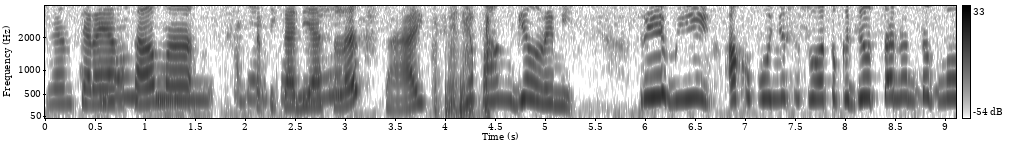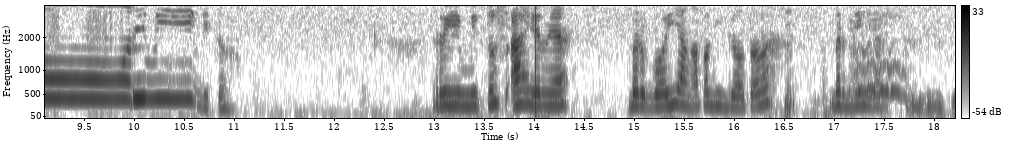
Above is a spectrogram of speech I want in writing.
dengan cara yang sama. Ketika dia selesai, dia panggil Rimi. Rimi, aku punya sesuatu kejutan untukmu, Rimi, gitu. Rimi terus akhirnya bergoyang apa gigil tuh gitu gitu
